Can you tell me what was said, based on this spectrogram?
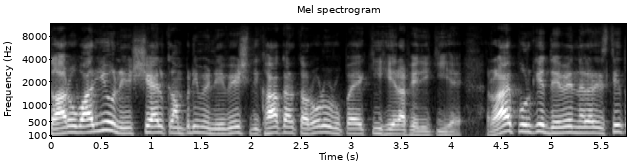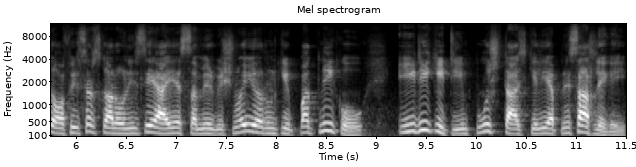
कारोबारियों ने शेल कंपनी में निवेश दिखाकर करोड़ों रुपए की हेराफेरी की है। रायपुर के देवेंद्र नगर स्थित ऑफिसर्स कॉलोनी से आए समीर बिश्नोई और उनकी पत्नी को ईडी की टीम पूछताछ के लिए अपने साथ ले गई।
